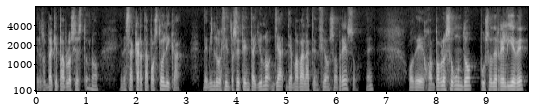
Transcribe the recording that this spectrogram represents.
Y resulta que Pablo VI, ¿no? en esa carta apostólica de 1971, ya llamaba la atención sobre eso. ¿eh? O de Juan Pablo II puso de relieve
